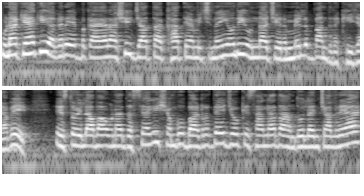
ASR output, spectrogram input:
ਉਨ੍ਹਾਂ ਕਿਹਾ ਕਿ ਅਗਰ ਇਹ ਬਕਾਇਆ ਰਾਸ਼ੀ ਜਦ ਤੱਕ ਖਾਤਿਆਂ ਵਿੱਚ ਨਹੀਂ ਆਉਂਦੀ ਉਨਾ ਚਿਰ ਮਿੱਲ ਬੰਦ ਰੱਖੀ ਜਾਵੇ। ਇਸ ਤੋਂ ਇਲਾਵਾ ਉਨ੍ਹਾਂ ਦੱਸਿਆ ਕਿ ਸ਼ੰਭੂ ਬਾਰਡਰ ਤੇ ਜੋ ਕਿਸਾਨਾਂ ਦਾ ਅੰਦੋਲਨ ਚੱਲ ਰਿਹਾ ਹੈ,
